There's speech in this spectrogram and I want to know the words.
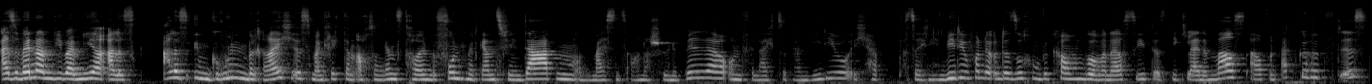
also wenn dann wie bei mir alles alles im grünen Bereich ist. Man kriegt dann auch so einen ganz tollen Befund mit ganz vielen Daten und meistens auch noch schöne Bilder und vielleicht sogar ein Video. Ich habe tatsächlich ein Video von der Untersuchung bekommen, wo man auch sieht, dass die kleine Maus auf und ab gehüpft ist.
